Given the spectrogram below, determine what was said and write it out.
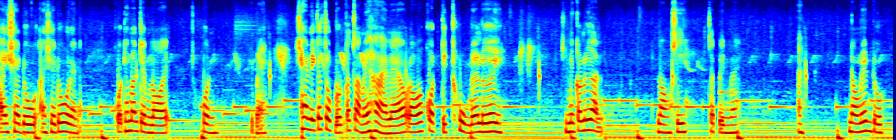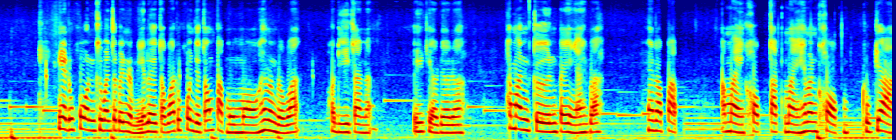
eye shadow eye shadow อะไรเนี่ยกดให้มันเต็มร้อย คนเห็นไหมแค่นี้กระจกรถก็จะไม่หายแล้ว เราก็กดติ๊กถูกได้เลยทีนี้ก็เลื่อน ลองสิจะเป็นไหมอะลองเล่นดู เนี่ยทุกคนคือมันจะเป็นแบบนี้เลย แต่ว่าทุกคนจะต้องปรับมุมมองให้มันแบบว่า พอดีกันอะเฮ้ยเดี๋ยวเดี๋ยวเดี๋ยวถ้ามันเกินไปอย่างเงี้ยเห็นปะให้เราปรับเอาใหม่ขอบตัดใหม่ให้มันขอบทุกอย่าง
